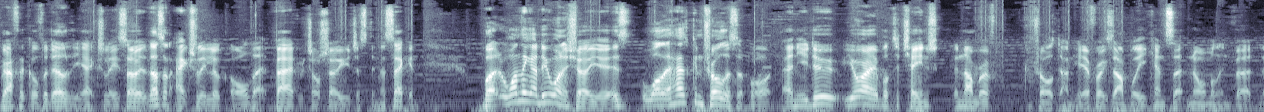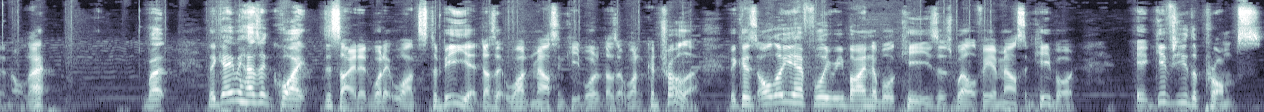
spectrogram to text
graphical fidelity actually, so it doesn't actually look all that bad, which I'll show you just in a second. But one thing I do want to show you is while it has controller support, and you do you are able to change a number of controls down here. For example, you can set normal, inverted, and all that. But the game hasn't quite decided what it wants to be yet. Does it want mouse and keyboard or does it want controller? Because although you have fully rebindable keys as well for your mouse and keyboard, it gives you the prompts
